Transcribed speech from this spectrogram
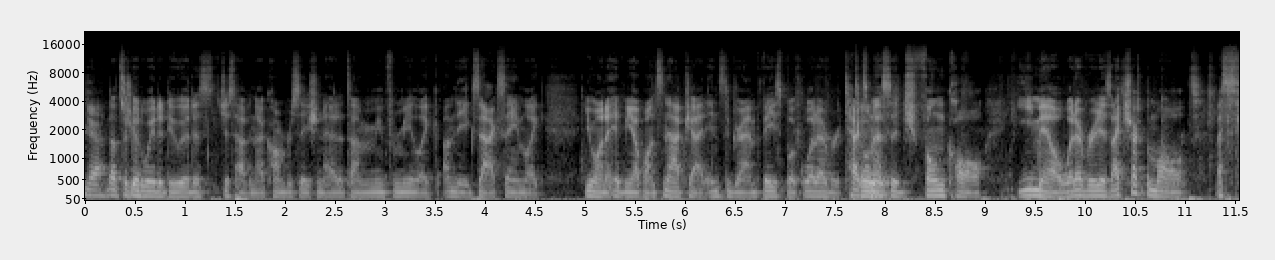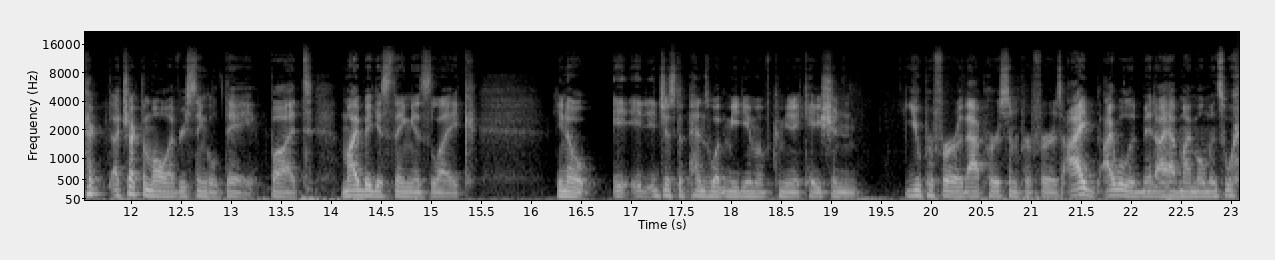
Yeah, That's a true. good way to do it is just having that conversation ahead of time. I mean, for me, like I'm the exact same. Like, you want to hit me up on Snapchat, Instagram, Facebook, whatever, text Totally. message, phone call, email, whatever it is. I check them all. I check I check them all every single day. But my biggest thing is like, you know, it, it it just depends what medium of communication you prefer or that person prefers. I I will admit I have my moments where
